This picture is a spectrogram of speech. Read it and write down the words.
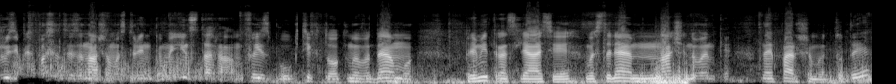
Друзі, підписуйтесь за нашими сторінками Instagram, Facebook, TikTok. Ми ведемо прямі трансляції, виставляємо наші новинки найпершими туди.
